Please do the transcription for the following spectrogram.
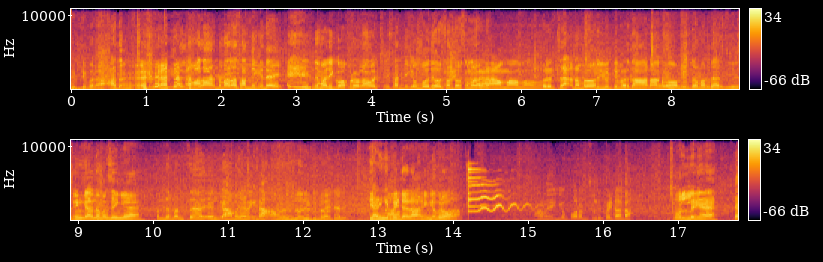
யூடியூபரா அது இந்த மாதிரிலாம் இந்த மாதிரிலாம் சந்திக்குதே இந்த மாதிரி கோபுரம்லாம் வச்சு சந்திக்கும் போது ஒரு சந்தோஷமா இருக்கா ஆமாம் ஆமாம் ஒரு நம்மளும் ஒரு யூடியூபர் தான் நாங்களும் அப்படின்ற மாதிரி தான் இருக்கு. எங்க அந்த மாதிரி செய்யுங்க அந்த மனுஷன் எங்க அவன் இறங்கிட்டான். அவர் இன்னொரு யூடியூபர் ஆயிட்டாரு. இறங்கி போயிட்டாரா? எங்க ப்ரோ அவன் எங்க போறேன்னு சொல்லிட்டு போயிட்டான்டா. சொல்லுங்க. ஏ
